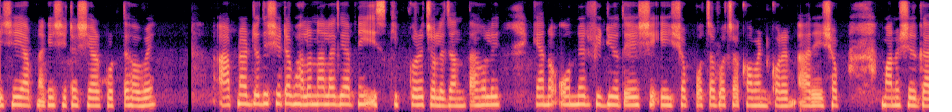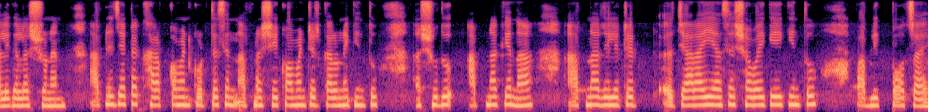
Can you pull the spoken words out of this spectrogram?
এসেই আপনাকে সেটা শেয়ার করতে হবে? আপনার যদি সেটা ভালো না লাগে, আপনি স্কিপ করে চলে যান। তাহলে কেন অন্যের ভিডিওতে এসে এইসব পচা পচা কমেন্ট করেন আর এইসব মানুষের গালিগালাজ শোনেন? আপনি যে একটা খারাপ কমেন্ট করতেছেন, আপনার সেই কমেন্টের কারণে কিন্তু শুধু আপনাকে না, আপনার রিলেটেড যারাই আছে সবাইকেই কিন্তু পাবলিক পচায়।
